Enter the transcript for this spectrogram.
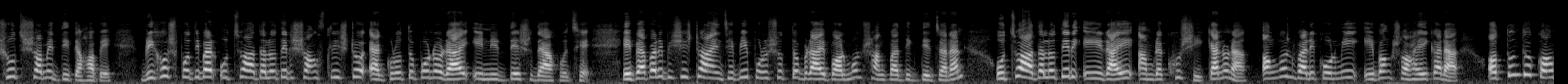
সুদ সমেত দিতে হবে। বৃহস্পতিবার উচ্চ আদালতের সংশ্লিষ্ট এক গুরুত্বপূর্ণ রায় এ নির্দেশ দেওয়া হয়েছে। এ ব্যাপারে বিশিষ্ট আইনজীবী পুরুষোত্তম রায় বর্মন সাংবাদিকদের জানান, উচ্চ আদালতের এই রায়ে আমরা খুশি, কেননা অঙ্গনওয়াড়ি কর্মী এবং সহায়িকারা অত্যন্ত কম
